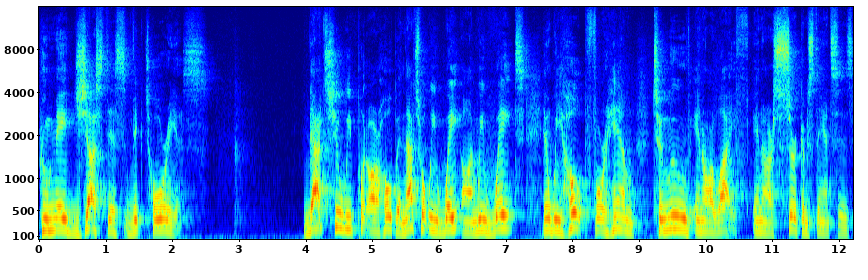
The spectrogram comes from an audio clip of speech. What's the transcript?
who made justice victorious. That's who we put our hope in. That's what we wait on. We wait and we hope for Him to move in our life, in our circumstances,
